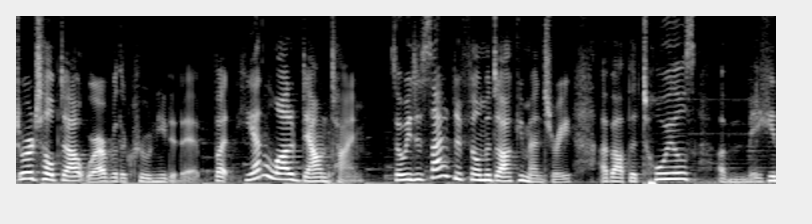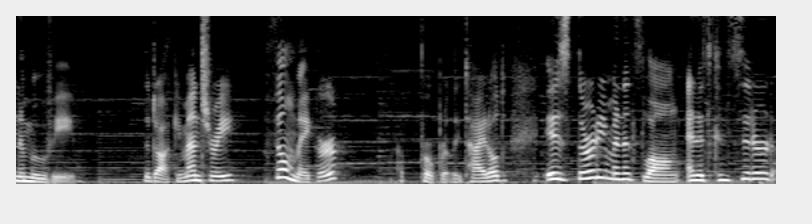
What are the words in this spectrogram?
George helped out wherever the crew needed it, but he had a lot of downtime, so he decided to film a documentary about the toils of making a movie. The documentary, Filmmaker, appropriately titled, is 30 minutes long and is considered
